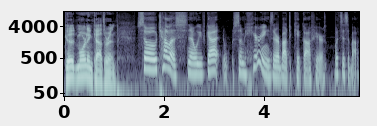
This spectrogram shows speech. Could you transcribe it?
Good morning, Catherine. So tell us now, we've got some hearings that are about to kick off here. What's this about?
